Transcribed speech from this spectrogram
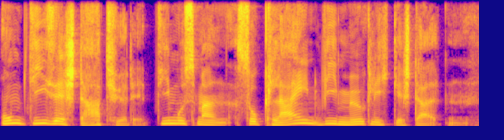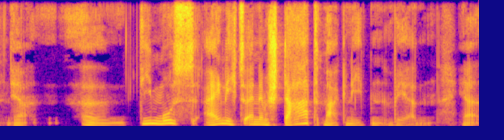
um diese Starthürde. Die muss man so klein wie möglich gestalten. Ja, äh, die muss eigentlich zu einem Startmagneten werden. Ja,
